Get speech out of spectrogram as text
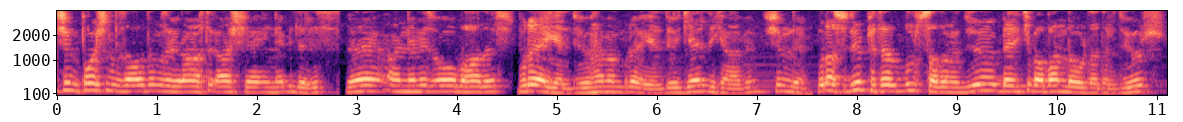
Şimdi potion'umuzu aldığımıza göre artık aşağı inebiliriz. Ve annemiz o Bahadır buraya gel diyor. Hemen buraya gel diyor. Geldik abi. Şimdi burası diyor Petalburg salonu diyor. Belki baban da oradadır diyor.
